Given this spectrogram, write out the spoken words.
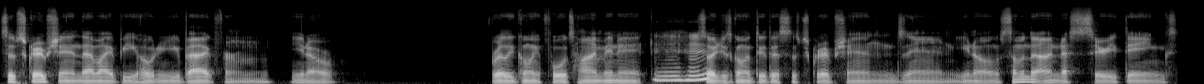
subscription that might be holding you back from, you know, really going full time in it. Mm-hmm. So just going through the subscriptions and you know some of the unnecessary things,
